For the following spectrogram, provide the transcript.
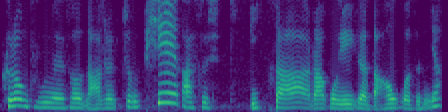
그런 부분에서 나를 좀 피해 갔을 수도 있다라고 얘기가 나오거든요.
